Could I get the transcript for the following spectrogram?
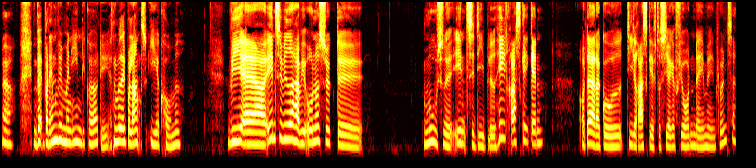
Ja. Hvordan vil man egentlig gøre det? Altså, nu ved jeg ikke, hvor langt I er kommet. Vi er, indtil videre har vi undersøgt øh, musene, indtil de er blevet helt raske igen. Og der er der gået, de er raske efter cirka 14 dage med influenza,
